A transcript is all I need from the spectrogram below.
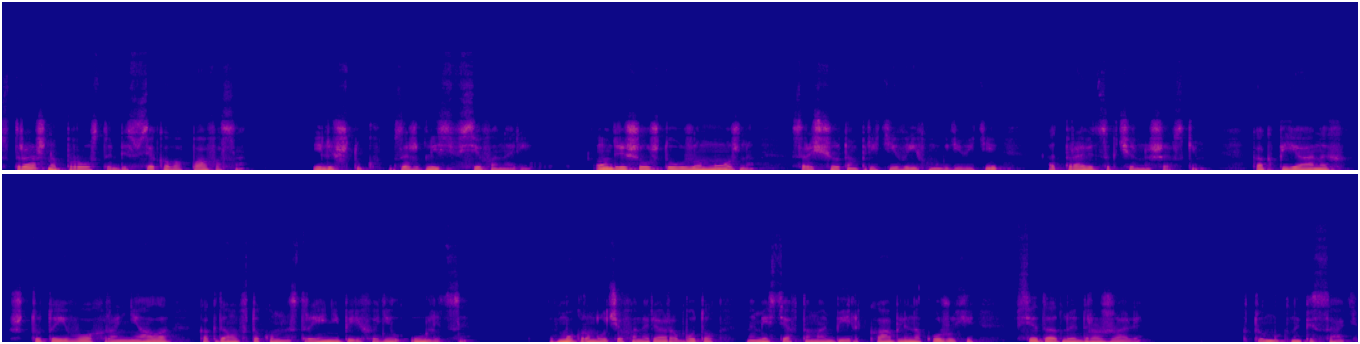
Страшно просто, без всякого пафоса. Или штук зажглись все фонари. Он решил, что уже можно с расчетом прийти в рифму к девяти, отправиться к Чернышевским. Как пьяных что-то его охраняло, когда он в таком настроении переходил улицы. В мокром луче фонаря работал на месте автомобиль. Капли на кожухе все до одной дрожали. Кто мог написать?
